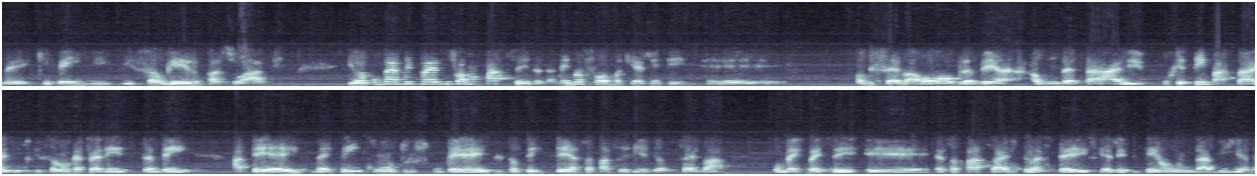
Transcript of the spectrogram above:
né, que vem de, de Salgueiro para Suape. E o acompanhamento vai de forma parceira, da mesma forma que a gente é, observa a obra, vê algum detalhe, porque tem passagens que são referentes também a PEs, né, tem encontros com PEs, então tem que ter essa parceria de observar como é que vai ser eh, essa passagem pelas TEs que a gente tem ao longo da via.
